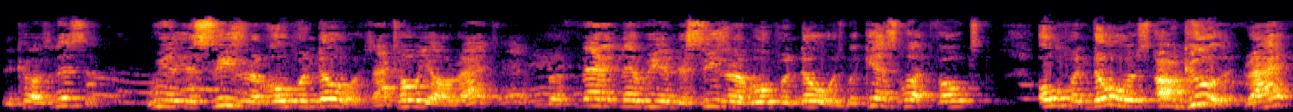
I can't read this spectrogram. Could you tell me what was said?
Because listen, we're in the season of open doors. I told y'all, right? Prophetically, we're in the season of open doors. But guess what, folks? Open doors are good, right?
